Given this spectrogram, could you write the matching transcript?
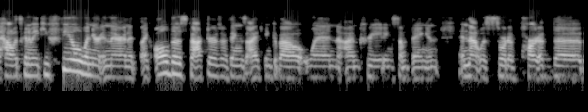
how it's going to make you feel when you're in there. And it's like all those factors are things I think about when I'm creating something. And, and that was sort of part of the,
